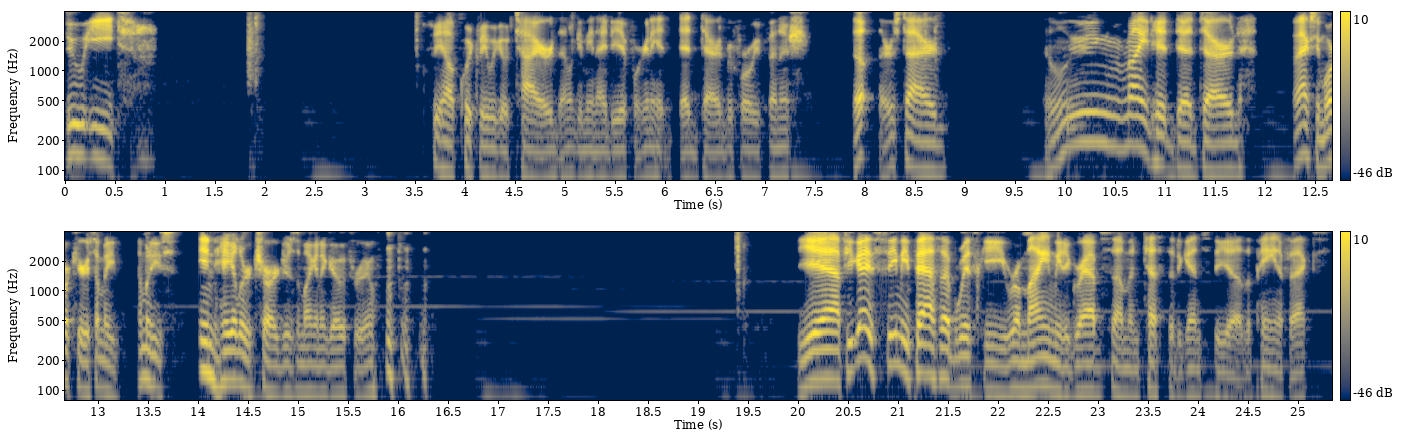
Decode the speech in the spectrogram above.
do eat. See how quickly we go tired. That'll give me an idea if we're going to hit dead tired before we finish. Oh, there's tired. We might hit dead tired. I'm actually more curious how many how many inhaler charges am I going to go through. yeah, if you guys see me pass up whiskey, remind me to grab some and test it against the uh, the pain effects.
